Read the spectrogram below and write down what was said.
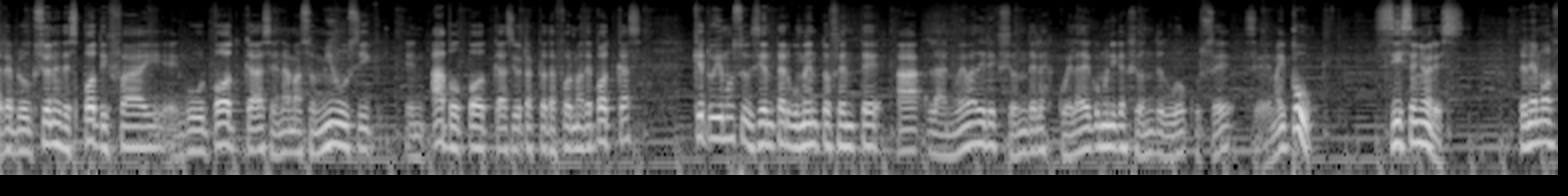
reproducciones de Spotify, en Google Podcast, en Amazon Music, en Apple Podcast y otras plataformas de podcast que tuvimos suficiente argumento frente a la nueva dirección de la Escuela de Comunicación de Duo QC, sede Maipú. Sí, señores, tenemos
